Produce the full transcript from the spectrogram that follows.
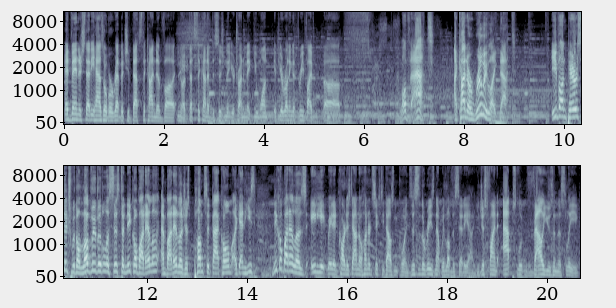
advantage that he has over Rebic. If that's the kind of uh, you know if that's the kind of decision that you're trying to make, you want if you're running a three-five. Uh, I love that. I kind of really like that. Ivan Perisic with a lovely little assist to Nico Barella, and Barella just pumps it back home. Again, he's Nico Barella's 88 rated card is down to 160,000 coins. This is the reason that we love the Serie A. You just find absolute values in this league.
